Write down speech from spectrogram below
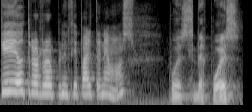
¿Qué otro rol principal tenemos? Pues después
